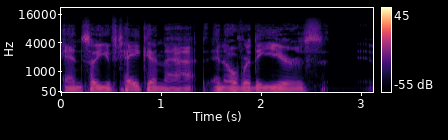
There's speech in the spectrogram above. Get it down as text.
And so you've taken that and over the years eh,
